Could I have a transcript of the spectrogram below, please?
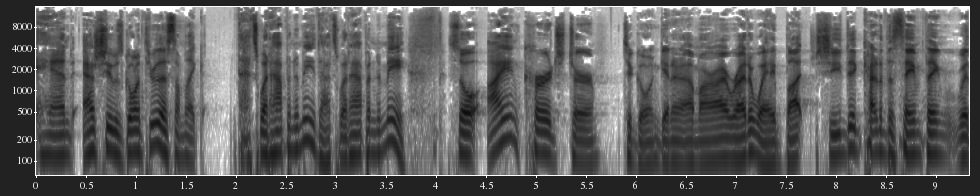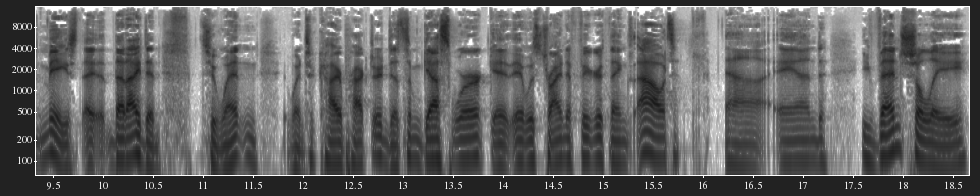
and as she was going through this i'm like that's what happened to me. That's what happened to me. So i encouraged her to go and get an MRI right away, but she did kind of the same thing with me uh, that I did. She went and went to chiropractor, did some guesswork. It, it was trying to figure things out, uh, and eventually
